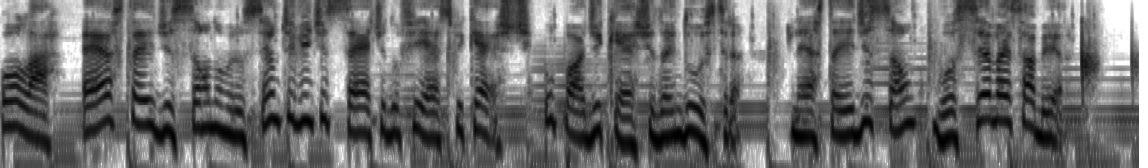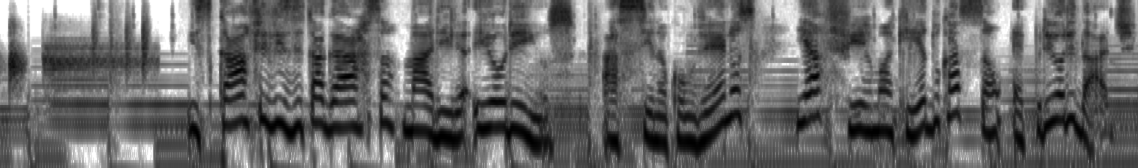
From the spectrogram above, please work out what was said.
Olá, esta é a edição número 127 do Fiespcast, o podcast da indústria. Nesta edição, você vai saber. SCAF visita Garça, Marília e Ourinhos, assina convênios e afirma que educação é prioridade.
